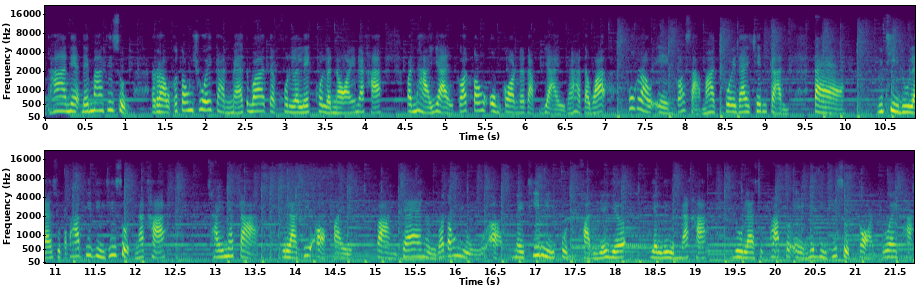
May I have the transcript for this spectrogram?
2.5 เนี่ยได้มากที่สุด เราก็ต้องช่วยกันแม้ว่าจะคนละเล็กคนละน้อยนะคะ ปัญหาใหญ่ก็ต้ององค์กรระดับใหญ่นะคะ แต่ว่าพวกเราเองก็สามารถช่วยได้เช่นกัน แต่วิธีดูแลสุขภาพที่ดีที่สุดนะคะ ใช้หน้ากากเวลาที่ออกไปกลางแจ้งหรือว่าต้องอยู่ในที่มีฝุ่นควันเยอะๆ อย่าลืมนะคะ ดูแลสุขภาพตัวเองให้ดีที่สุดก่อนด้วยค่ะ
